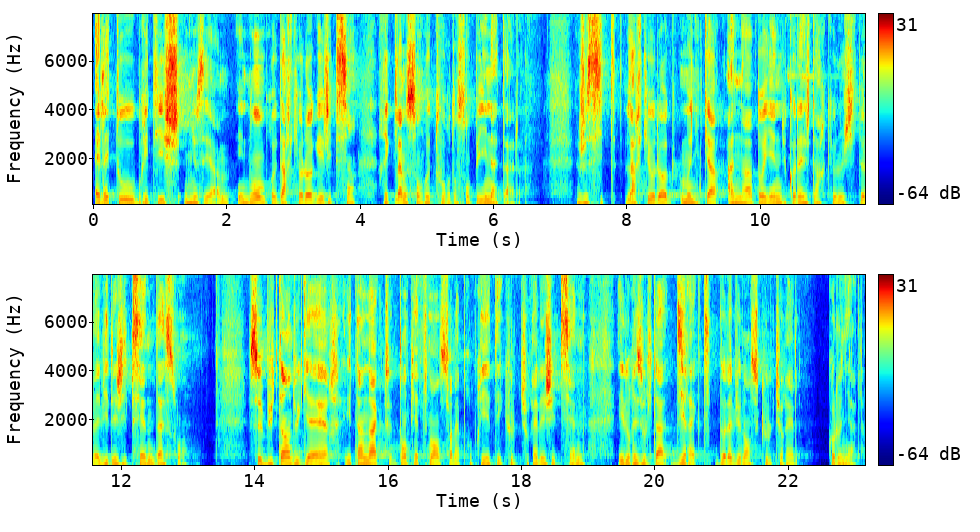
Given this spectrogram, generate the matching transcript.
Elle est au British Museum et nombre d'archéologues égyptiens réclament son retour dans son pays natal. Je cite l'archéologue Monica Anna, doyenne du collège d'archéologie de la ville égyptienne d'Assouan. Ce butin de guerre est un acte d'empiètement sur la propriété culturelle égyptienne et le résultat direct de la violence culturelle coloniale.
